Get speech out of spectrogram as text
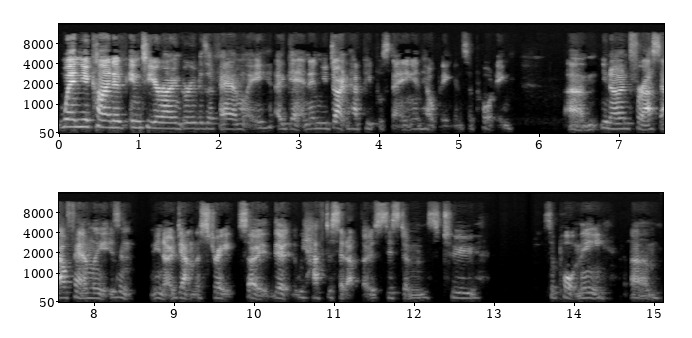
when you're kind of into your own groove as a family again and you don't have people staying and helping and supporting. Um, you know and for us our family isn't you know down the street so that we have to set up those systems to support me um,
